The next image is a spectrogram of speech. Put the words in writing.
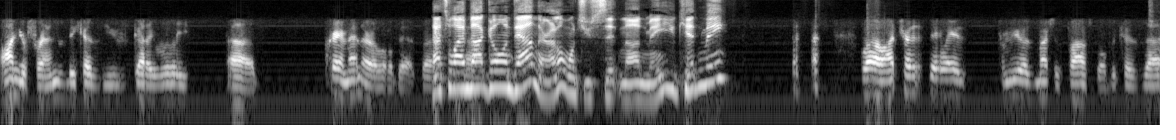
on your friends because you've got to really uh, cram in there a little bit. But That's why I'm uh, not going down there. I don't want you sitting on me. You kidding me? Well, I try to stay away from you as much as possible because uh,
